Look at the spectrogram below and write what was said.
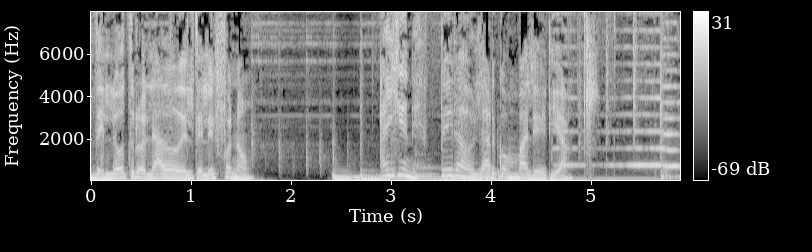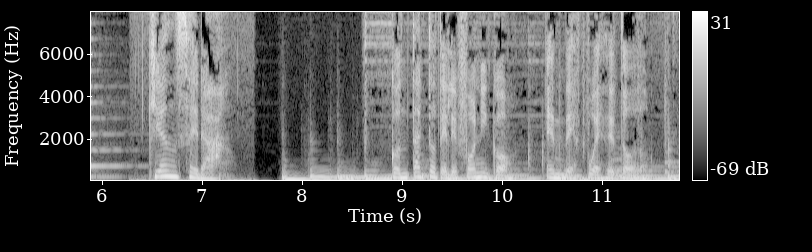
Del otro lado del teléfono, alguien espera hablar con Valeria. ¿Quién será? Contacto telefónico en Después de todo.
